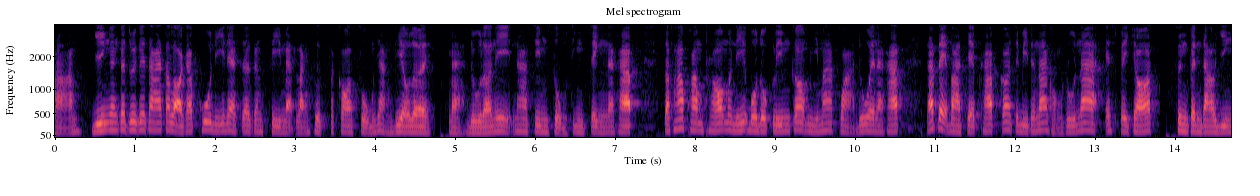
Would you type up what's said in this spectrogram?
4-3 ยิงกันกระจุยกระจายตลอดครับคู่นี้เนี่ยเจอกัน 4 แมตช์หลังสุดสกอร์สูงอย่างเดียวเลยแหมดูแล้วนี่หน้าจิ้มสูงจริง ๆ นะครับ สภาพความพร้อมวันนี้โบโดกลิมก็มีมากกว่าด้วยนะครับ นักเตะบาดเจ็บครับก็จะมีทางด้านของรูน่าเอสเปยอสซึ่งเป็นดาวยิง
